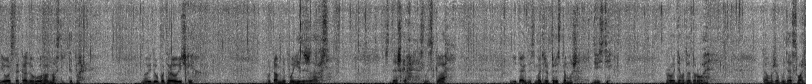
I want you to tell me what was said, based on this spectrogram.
І ось така дорога у нас тут тепер. Ну йду по травички, бо там не поїдеш зараз. Стежка слизька. І так десь метрів 300, може 200 пройдемо до дороги. Там вже буде асфальт.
